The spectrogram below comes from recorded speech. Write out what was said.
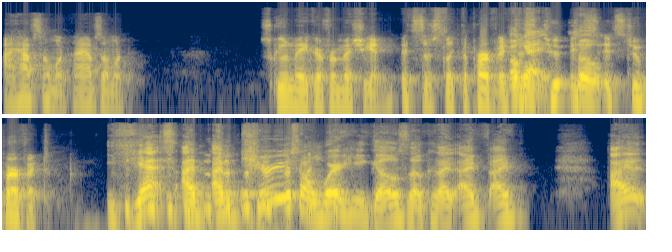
I have someone. I have someone. Schoonmaker from Michigan. It's just like the perfect. Okay, too, so it's, it's, too perfect. Yes, I'm, I'm curious on where he goes though, because I, I I I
